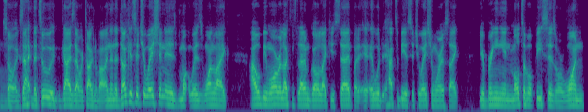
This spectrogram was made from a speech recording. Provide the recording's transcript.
Mm-hmm. So exactly the two guys that we're talking about, and then the Duncan situation is was one like I would be more reluctant to let him go, like you said, but it, it would have to be a situation where it's like you're bringing in multiple pieces or one,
